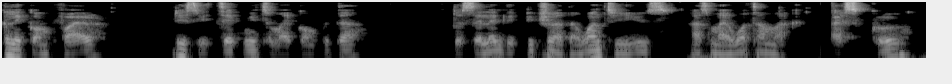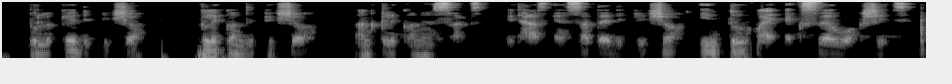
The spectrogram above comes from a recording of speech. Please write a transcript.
Click on file this will take me to my computer to select the picture that I want to use as my watermark. I scroll to locate the picture, click on the picture and click on insert. It has inserted the picture into my Excel worksheet.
